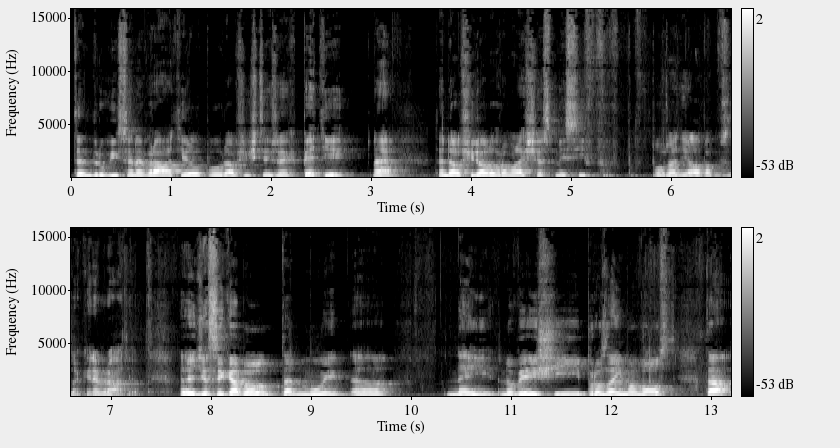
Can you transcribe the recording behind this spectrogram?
ten druhý se nevrátil po dalších čtyřech, pěti, ne, ten další dal dohromady šest misí v, v pořadí, ale pak už se taky nevrátil. Takže Jessica byl ten můj uh, nejnovější pro zajímavost. Ta,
